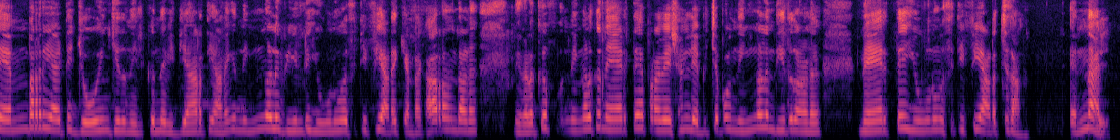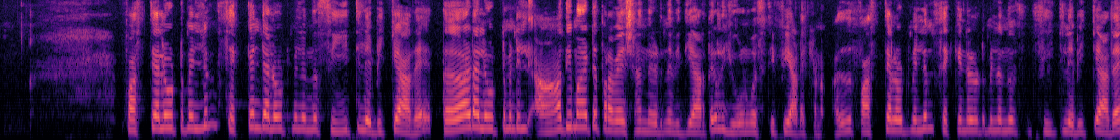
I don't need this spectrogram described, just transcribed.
ടെമ്പററി ആയിട്ട് ജോയിൻ ചെയ്ത് നിൽക്കുന്ന വിദ്യാർത്ഥിയാണെങ്കിൽ നിങ്ങൾ വീണ്ടും യൂണിവേഴ്സിറ്റി ഫീ അടയ്ക്കേണ്ട. കാരണം എന്താണ്? നിങ്ങൾക്ക് നിങ്ങൾക്ക് നേരത്തെ പ്രവേശനം ലഭിച്ചപ്പോൾ നിങ്ങൾ എന്ത് ചെയ്തതാണ്? നേരത്തെ യൂണിവേഴ്സിറ്റി ഫീ അടച്ചതാണ്. എന്നാൽ ഫസ്റ്റ് അലോട്ട്മെന്റിലും സെക്കൻഡ് അലോട്ട്മെന്റിലും സീറ്റ് ലഭിക്കാതെ തേർഡ് അലോട്ട്മെന്റിൽ ആദ്യമായിട്ട് പ്രവേശനം നേടുന്ന വിദ്യാർത്ഥികൾ യൂണിവേഴ്സിറ്റി ഫീ അടയ്ക്കണം. അതായത് ഫസ്റ്റ് അലോട്ട്മെന്റിലും സെക്കൻഡ് അലോട്ട്മെന്റിലും സീറ്റ് ലഭിക്കാതെ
